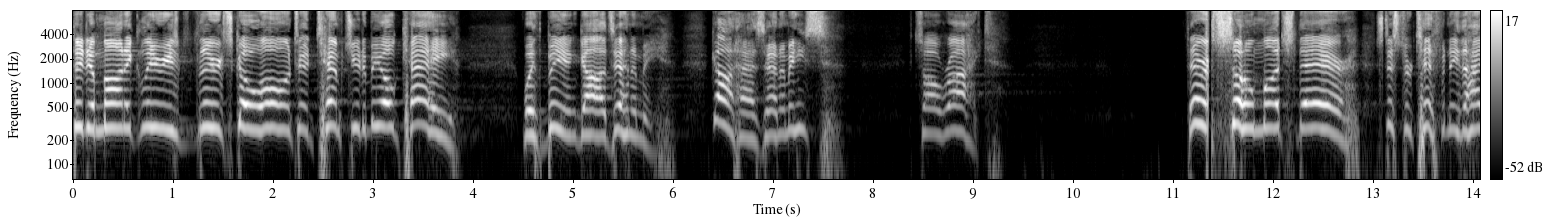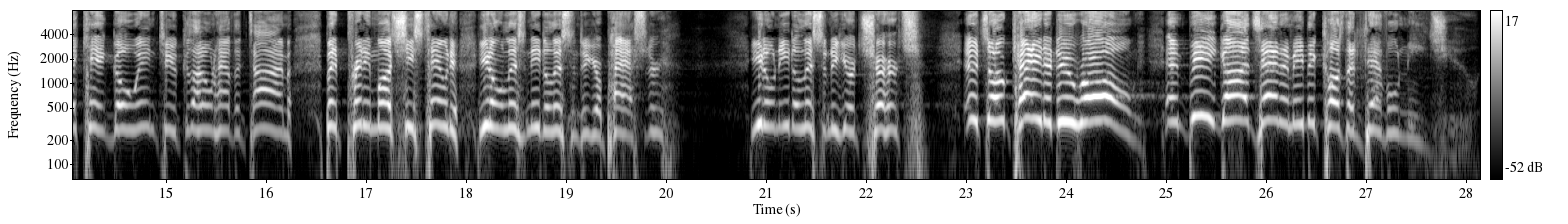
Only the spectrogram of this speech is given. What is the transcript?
The demonic lyrics go on to tempt you to be okay with being God's enemy. God has enemies. It's all right. There is so much there, Sister Tiffany, that I can't go into because I don't have the time. But pretty much she's telling you, you don't listen, need to listen to your pastor. You don't need to listen to your church. It's okay to do wrong and be God's enemy because the devil needs you.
